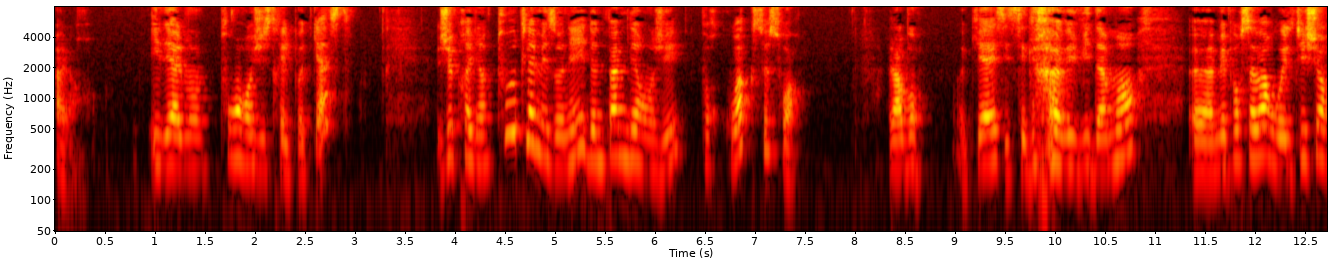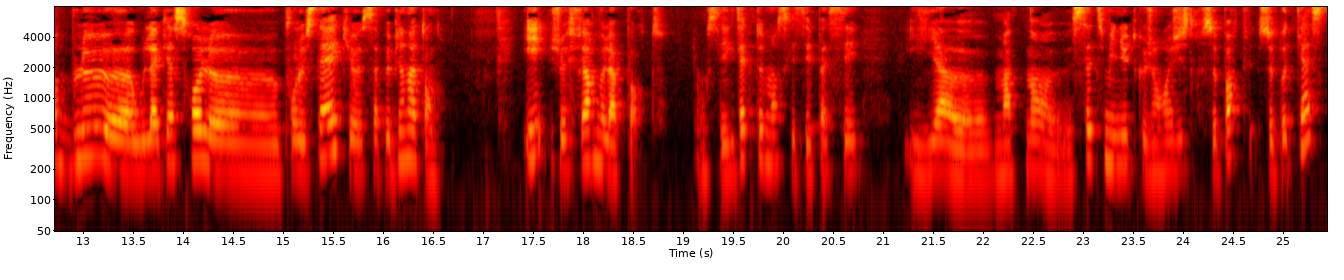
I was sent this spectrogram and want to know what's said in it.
alors idéalement pour enregistrer le podcast, je préviens toute la maisonnée de ne pas me déranger pour quoi que ce soit. Alors bon, ok, si c'est grave évidemment, euh, mais pour savoir où est le t-shirt bleu euh, ou la casserole euh, pour le steak, ça peut bien attendre. Et je ferme la porte. Donc c'est exactement ce qui s'est passé il y a maintenant 7 euh, minutes que j'enregistre ce, ce, podcast.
